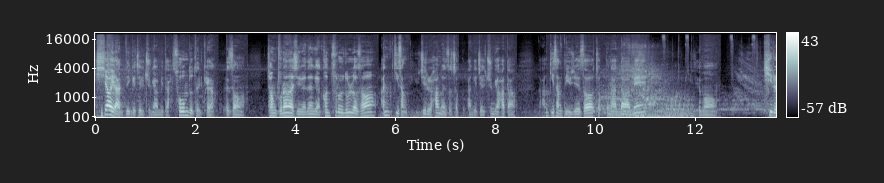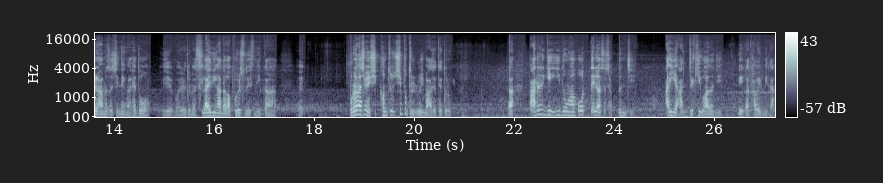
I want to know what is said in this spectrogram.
시야에 안 뜬 게 제일 중요합니다. 소음도 들켜요. 그래서 정 불안하시면은 그냥 컨트롤 눌러서 안기 상태 유지를 하면서 접근하는 게 제일 중요하다. 안기 상태 유지해서 접근한 다음에 이제 뭐 킬을 하면서 진행을 해도 이제 뭐 예를 들면 슬라이딩 하다가 보일 수도 있으니까 예, 불안하시면 시, 컨트롤 시프트를 누르지 마세요 되도록이면. 그러니까 빠르게 이동하고 때려서 잡든지 아예 안 들키고 하든지 두 개가 답입니다.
